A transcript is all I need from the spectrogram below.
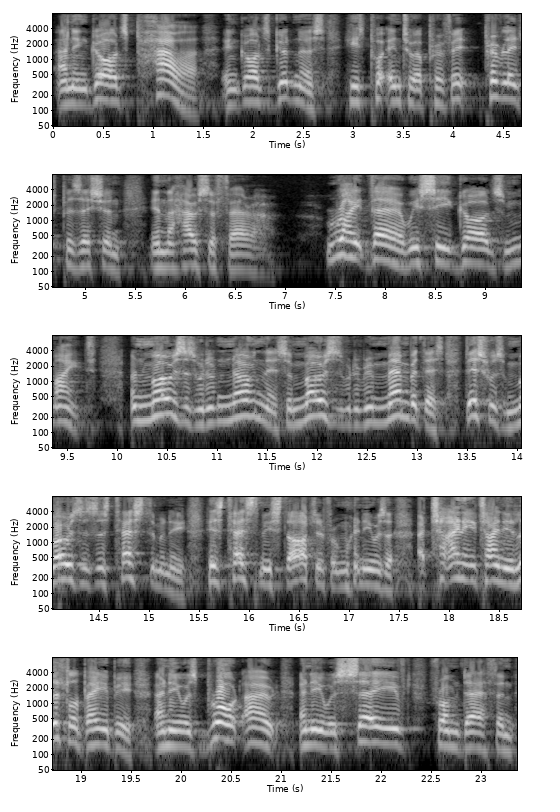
and in God's power, in God's goodness, he's put into a privileged position in the house of Pharaoh. Right there we see God's might. And Moses would have known this, and Moses would have remembered this. This was Moses' testimony. His testimony started from when he was a, a, tiny, tiny little baby, and he was brought out, and he was saved from death, and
